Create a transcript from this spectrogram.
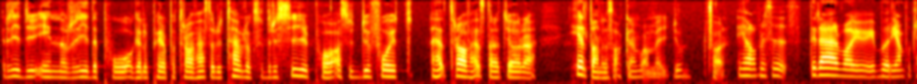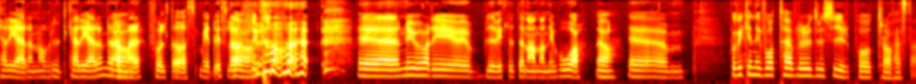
rider ju in och rider på och galopperar på travhästar. Du tävlar också dressyr på... Alltså du får ju travhästar att göra helt andra saker än vad de är gjord för. Ja, precis. Det där var ju i början på karriären av ridkarriären, där Ja. de är fullt ös medvetslös. Ja. Liksom. eh, nu har det blivit lite en annan nivå. Ja. Eh, På vilken nivå tävlar du dressyr på travhästar?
